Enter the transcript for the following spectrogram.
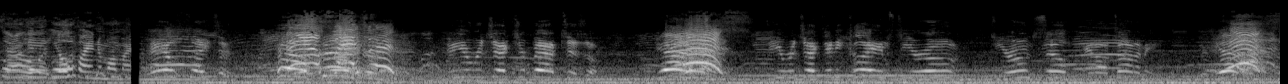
So you'll find him on my. Hail Satan. Hail Satan! Do you reject your baptism? Yes! Do you reject any claims to your own to your own self and autonomy? Yes!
